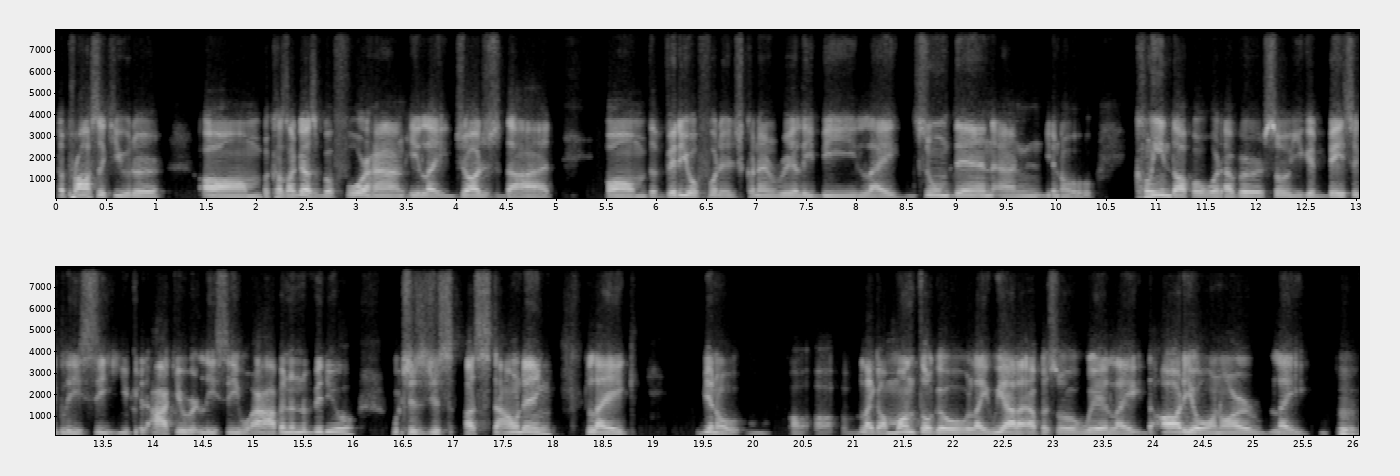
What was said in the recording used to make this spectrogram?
the prosecutor um because I guess beforehand he like judged that um the video footage couldn't really be like zoomed in and you know cleaned up or whatever so you could basically see you could accurately see what happened in the video which is just astounding like you know, uh, uh, like a month ago, like we had an episode where like the audio on our like mm.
